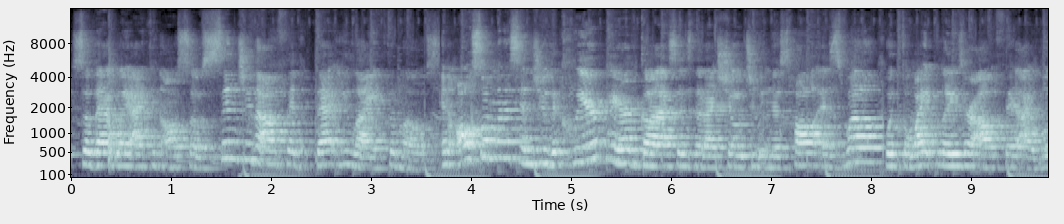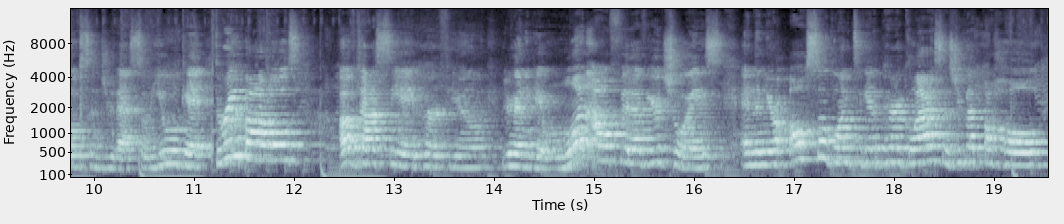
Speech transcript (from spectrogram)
so that way I can also send you the outfit that you like the most. And also I'm gonna send you the clear pair of glasses that I showed you in this haul as well with the white blazer outfit. I will send you that. So you will get three bottles of Dossier perfume. You're gonna get one outfit of your choice, and then you're also going to get a pair of glasses. You got the whole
